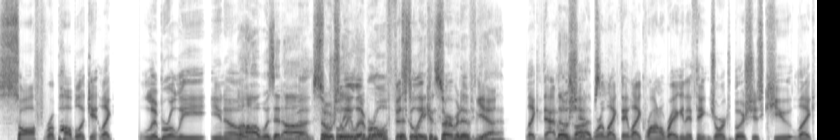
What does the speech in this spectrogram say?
soft Republican, like liberally, you know, uh, was it uh, uh, socially liberal, fiscally conservative. Yeah. like that Those whole vibes. where like they like Ronald Reagan, they think George Bush is cute, like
